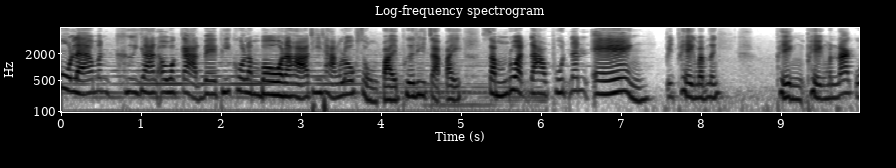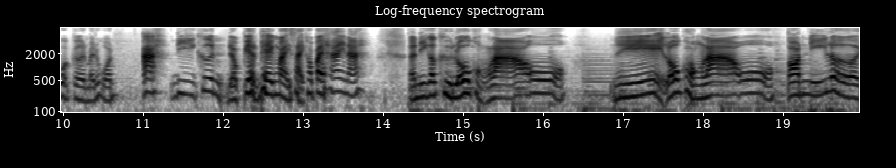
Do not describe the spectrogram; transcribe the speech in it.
มูลแล้วมันคือยานอวกาศเบพิโคลัมโบนะคะ ที่ทางโลกส่งไปเพื่อที่จะไปสำรวจดาวพุธนั่นเอง ปิดเพลงแบบนึง เพลงเพลงมันน่ากลัวเกินไปทุกคน อะ ดีขึ้นเดี๋ยวเปลี่ยนเพลงใหม่ใส่เข้าไปให้นะและนี่ก็คือโลกของเรา นี่โลกของเรา ตอนนี้เลย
